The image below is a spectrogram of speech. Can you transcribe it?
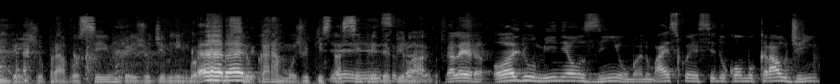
Um beijo pra você e um beijo de língua Caralho. para o seu caramujo que está Que sempre isso, depilado. cara. Galera, olha o Minionzinho, mano. Mais conhecido como Claudinho.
